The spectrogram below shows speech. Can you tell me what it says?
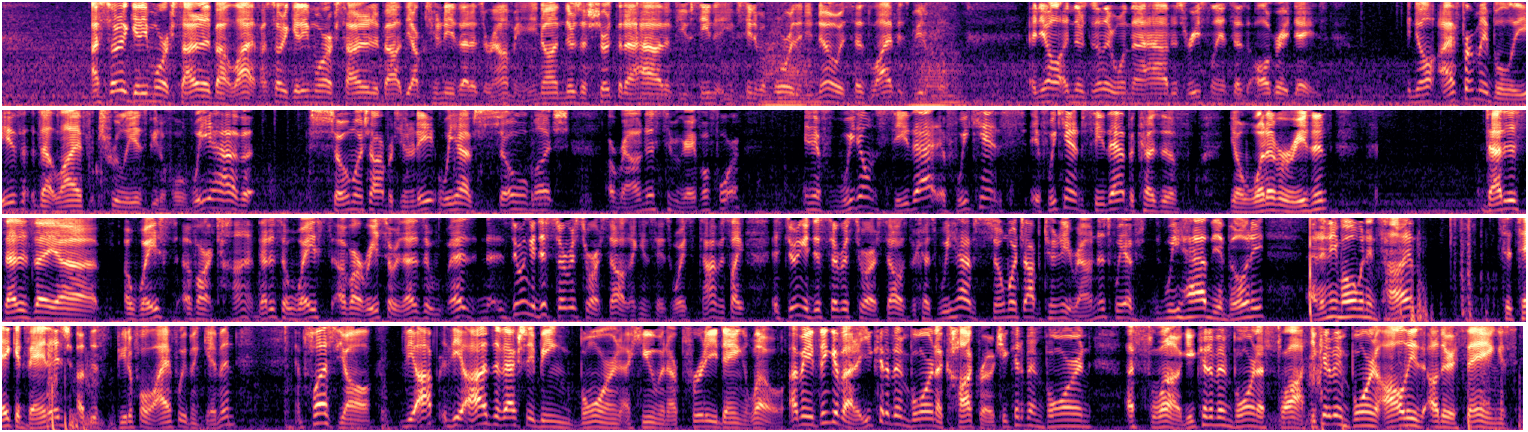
I started getting more excited about life. I started getting more excited about the opportunity that is around me. You know, and there's a shirt that I have. If you've seen it, you've seen it before, then you know it says "Life is beautiful." And y'all, and there's another one that I have just recently. It says "All great days." And y'all, I firmly believe that life truly is beautiful. We have so much opportunity. We have so much around us to be grateful for. And if we don't see that, if we can't, if we can't see that because of you know whatever reason, that is that is a uh, a waste of our time. That is a waste of our resources. That is, it's doing a disservice to ourselves. I can say it's a waste of time. It's like it's doing a disservice to ourselves because we have so much opportunity around us. We have we have the ability at any moment in time to take advantage of this beautiful life we've been given and plus, y'all, the op- the odds of actually being born a human are pretty dang low. I mean, think about it. You could have been born a cockroach. You could have been born a slug. You could have been born a sloth. You could have been born all these other things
